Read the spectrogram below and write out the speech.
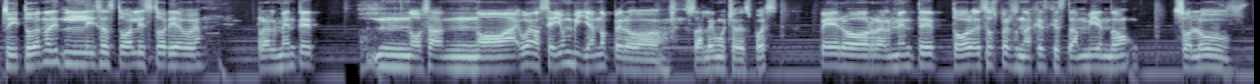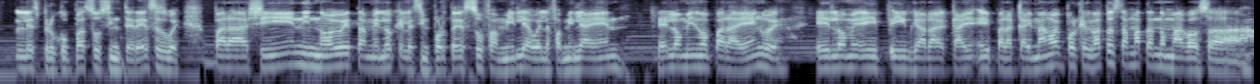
si tú analizas toda la historia, güey, realmente, no, o sea, no hay, bueno, sí hay un villano, pero sale mucho después. Pero realmente todos esos personajes que están viendo solo les preocupa sus intereses, güey. Para Shin y no, güey, también lo que les importa es su familia, güey, la familia En. Es lo mismo para En, güey. Es lo, y, y, para, y para Caimán, güey, porque el vato está matando magos a,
